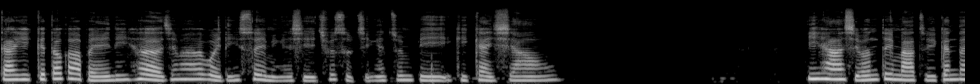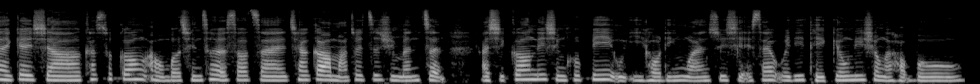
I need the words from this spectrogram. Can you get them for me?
家己结到到病你好，即摆要为你说明的是手术前的准备及介绍。以下是阮对麻醉简单的介绍。假使讲也有无清楚的所在，请到麻醉咨询门诊，也是讲你身躯边有医护人员，随时会使为你提供理想的服务。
